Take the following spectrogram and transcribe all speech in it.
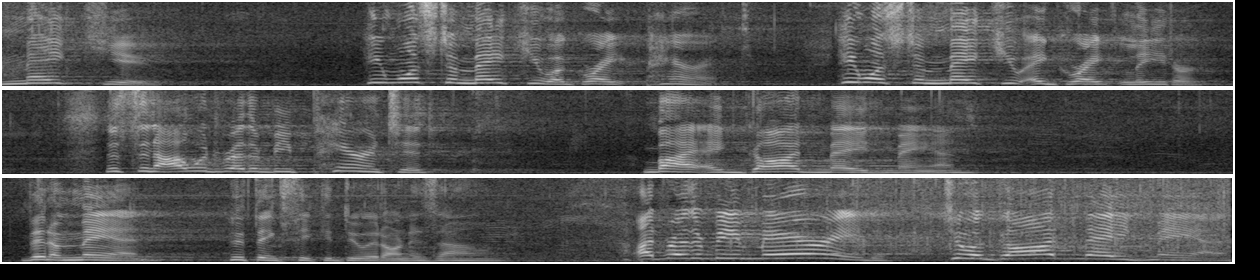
make you. He wants to make you a great parent. He wants to make you a great leader. Listen, I would rather be parented by a God made man than a man who thinks he could do it on his own. I'd rather be married to a God made man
